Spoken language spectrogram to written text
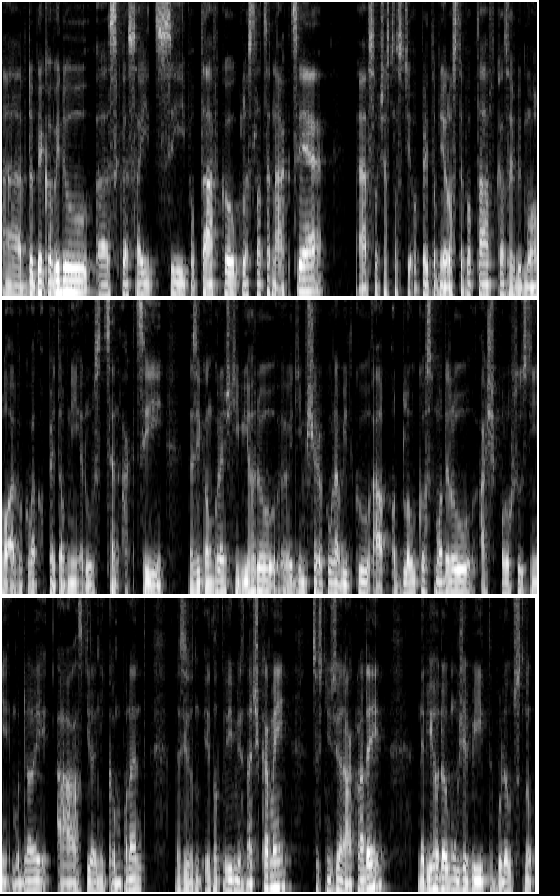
Eh, v době covidu s klesající poptávkou klesla cena akcie. V současnosti opětovně roste poptávka, což by mohlo evokovat opětovný růst cen akcí. Mezi konkurenční výhodu vidím širokou nabídku a od low cost modelů až po luxusní modely a sdílení komponent mezi jednotlivými značkami, což snižuje náklady. Nevýhodou může být v budoucnu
